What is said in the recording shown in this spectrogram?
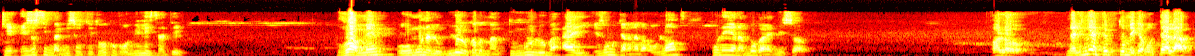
ke ezosimba biso te tokoki komilesa te voire même omona biloko lokola bamatungulu baai ezowutaka na bahollande mpona eya na mboka na biso awa alors nalingi mpe tomeka kotala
